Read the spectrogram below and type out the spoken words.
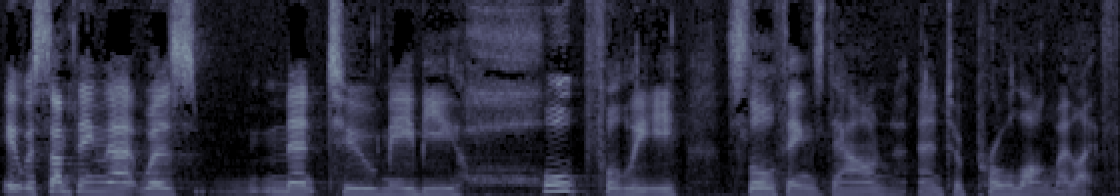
It was something that was meant to maybe, hopefully, slow things down and to prolong my life.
